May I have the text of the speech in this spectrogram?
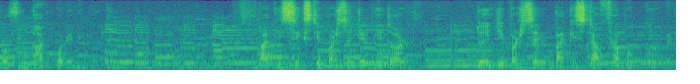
প্রফিট ভাগ করে নেব। বাকি সিক্সটি পার্সেন্টের ভিতর টোয়েন্টি পার্সেন্ট বাকি স্টাফরা ভোগ করবেন।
